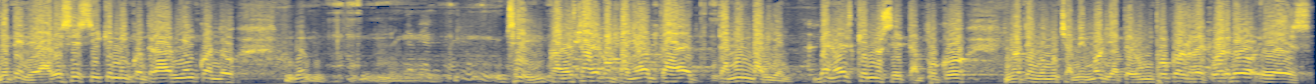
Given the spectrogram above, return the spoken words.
Depende, a veces sí que me encontraba bien cuando... Sí, cuando estaba acompañado también va bien. Bueno, es que no sé, tampoco no tengo mucha memoria, pero un poco el recuerdo es,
